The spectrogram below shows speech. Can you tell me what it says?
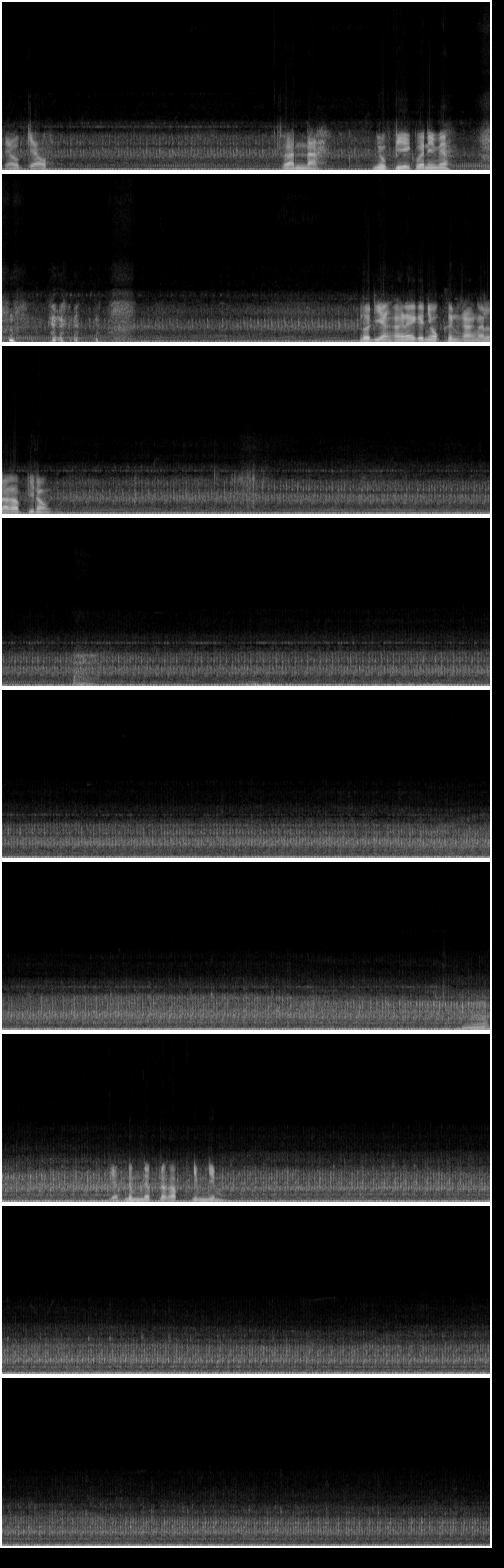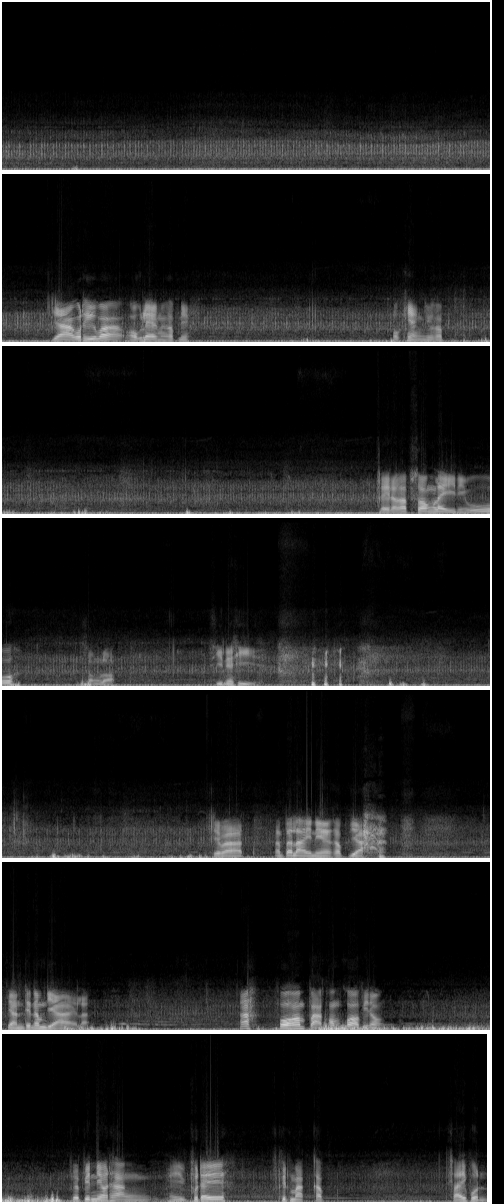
แก้วแก้วรันนะยกปีกวันนี้ไหมรถเยียงครั้งแรกก็ยกขึ้นครั้งนั้นแล้วครับพี่น้องอืม เหยียบนิ่มๆแล้วครับนิ่มๆยาก็ถือว่าออกแรงนะครับเนี่ย ออกแข็งอยู่ครับได้แล้วครับสองไหลนี่โอ้สองหลอก สี่นาทีแต่ว่าอันตรายเนี่ยครับยายันเต้นน้ำยาละอะพอหอมปากหอมคอพี่น้องเพื่อเป็นแนวทางให้ผู้ใดขึ้นมักครับ สายผล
